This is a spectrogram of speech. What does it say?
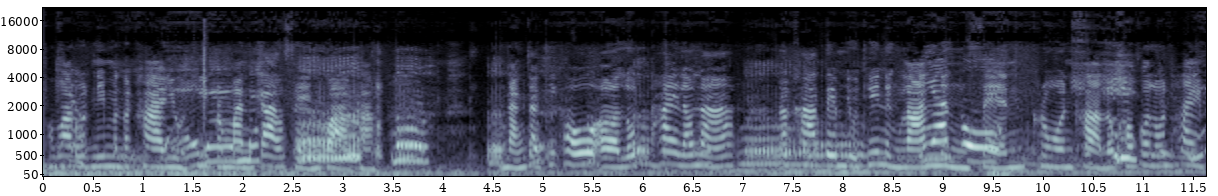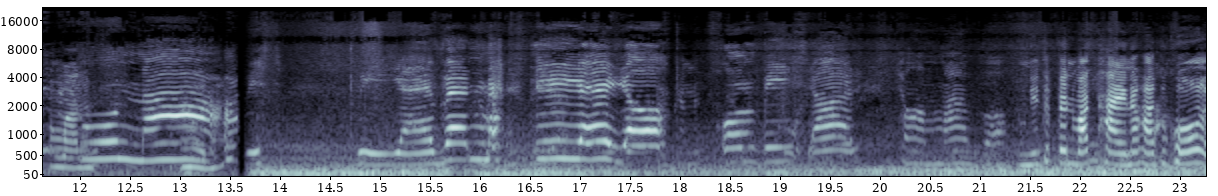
เพราะว่ารถนี้มันราคาอยู่ที่ประมาณเก้าแสนกว่าค่ะ หลังจากที่เขาเอ่อลดให้แล้วนะ ราคาเต็มอยู่ที่หนึ่งล้านหนึ่งแสนโครนค่ะ แล้วเขาก็ลดให้ประมาณหมื่นห้าตรงนี้จะเป็นวัดไทยนะคะ ทุกคน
